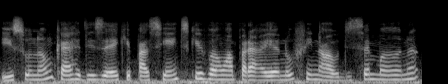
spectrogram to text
Isso não quer dizer que pacientes que vão à praia no final de semana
